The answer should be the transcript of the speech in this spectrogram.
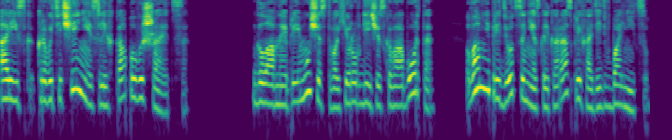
а риск кровотечения слегка повышается. Главное преимущество хирургического аборта — вам не придется несколько раз приходить в больницу,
